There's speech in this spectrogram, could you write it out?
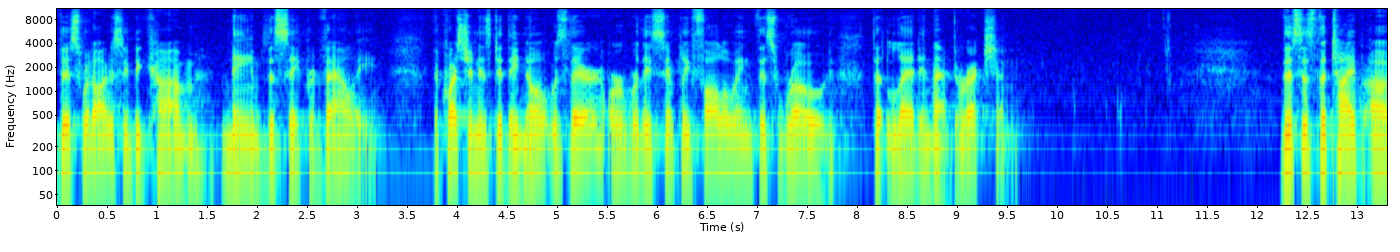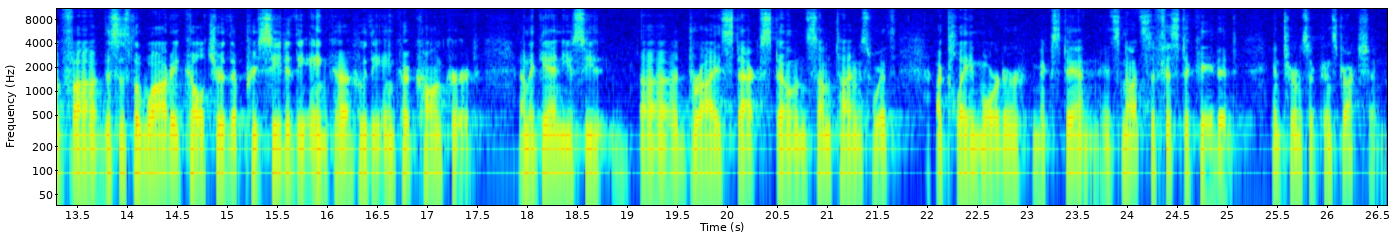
this would obviously become named the Sacred Valley. The question is did they know it was there, or were they simply following this road that led in that direction? This is the type of, uh, this is the Wari culture that preceded the Inca, who the Inca conquered. And again, you see uh, dry stacked stones, sometimes with a clay mortar mixed in. It's not sophisticated in terms of construction.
